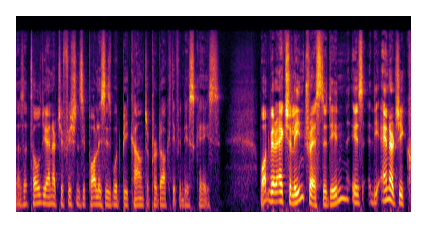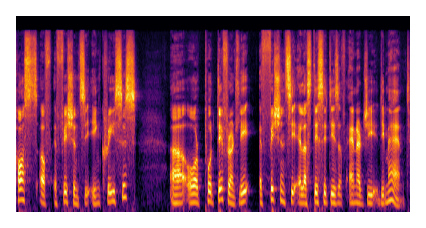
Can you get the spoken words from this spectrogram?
As I told you, energy efficiency policies would be counterproductive in this case. What we're actually interested in is the energy costs of efficiency increases, uh, or put differently, efficiency elasticities of energy demand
